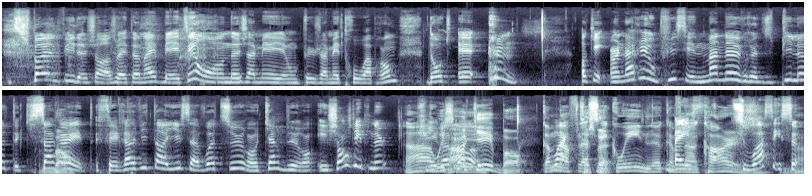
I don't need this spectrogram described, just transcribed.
je suis pas une fille de char, je vais être honnête, mais tu sais, on n'a jamais, on peut jamais trop apprendre. Donc, euh, OK, un arrêt au puits, c'est une manœuvre du pilote qui s'arrête, fait ravitailler sa voiture en carburant et change les pneus. Ah puis oui, c'est OK, bon. Comme Ouais. dans Flash C'est ça. McQueen, là, comme Ben, dans Cars. Tu vois, c'est ça. Non.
